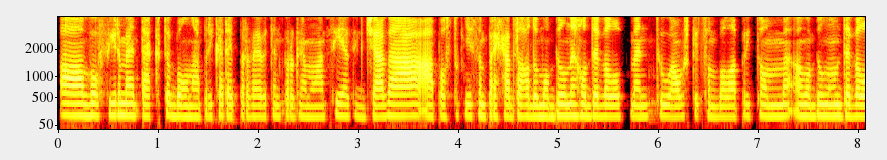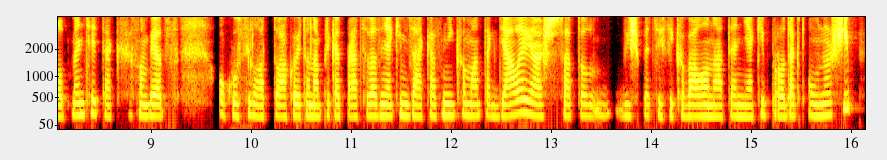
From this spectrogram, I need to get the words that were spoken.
vo firme, tak to bol napríklad aj prvé ten programovací jazyk Java a postupne som prechádzala do mobilného developmentu a už keď som bola pri tom mobilnom developmente, tak som viac okúsila to, ako je to napríklad pracovať s nejakým zákazníkom a tak ďalej, až sa to vyšpecifikovalo na ten nejaký product ownership.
